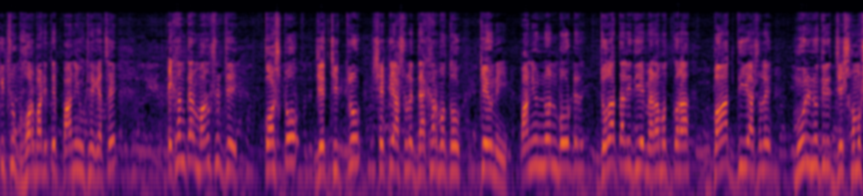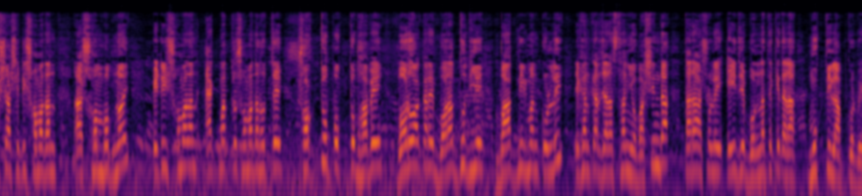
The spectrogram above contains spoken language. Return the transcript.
কিছু ঘর বাড়িতে পানি উঠে গেছে। এখানকার মানুষের যে কষ্ট, যে চিত্র, সেটি আসলে দেখার মতো কেউ নেই। পানি উন্নয়ন বোর্ডের জোড়াতালি দিয়ে মেরামত করা বাঁধ দিয়ে আসলে মুহুরী নদীর যে সমস্যা, সেটি সমাধান সম্ভব নয়। এটির সমাধান একমাত্র সমাধান হচ্ছে শক্তপোক্তভাবে বড় আকারের বরাদ্দ দিয়ে বাঁধ নির্মাণ করলেই এখানকার যারা স্থানীয় বাসিন্দা, তারা আসলে এই যে বন্যা থেকে তারা মুক্তি লাভ করবে।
